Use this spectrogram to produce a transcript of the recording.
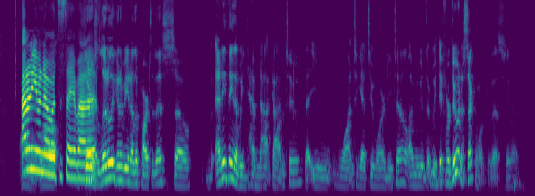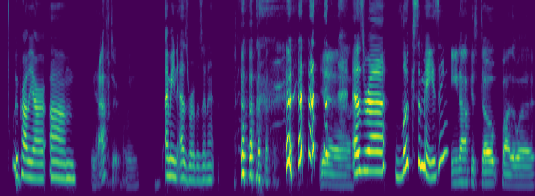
I don't even know what to say about There's it. There's literally going to be another part to this, so anything that we have not gotten to that you want to get to more in detail. I mean, we, if we're doing a second one for this, you know, We probably are. Um we have to. I mean, I mean Ezra was in it. yeah. Ezra looks amazing. Enoch is dope, by the way.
